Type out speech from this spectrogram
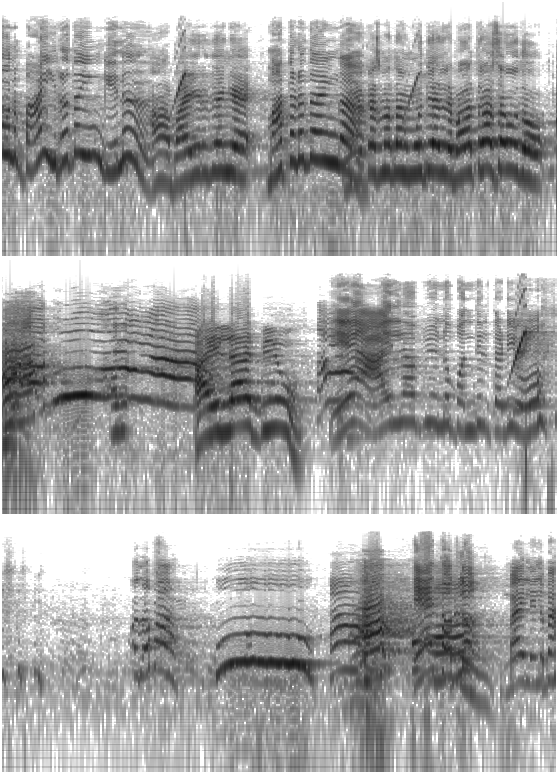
ಅವನು ಬಾಯಿ ಇರೋದ ಹಿಂಗೇನ? ಆ ಬಾಯಿ ಇರ್ದಂಗೆ ಮಾತಾಡೋದ ಹಿಂಗ? ಅಕಸ್ಮಾತ್ ಹಂಗ ಮೋದಿ ಆದ್ರೆ ಬಹಳ ತ್ರಾಸ ಆಗೋದು. ಐ ಲವ್ ಯು ಏ ಐ ಲವ್ ಯು ಇನ್ನು ಬಂದಿಲ್ಲ ತಡಿಯೋ. ಏ ತೊದ್ಲು ಬಾಯಿ ಇಲ್ಲ ಬಾ.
